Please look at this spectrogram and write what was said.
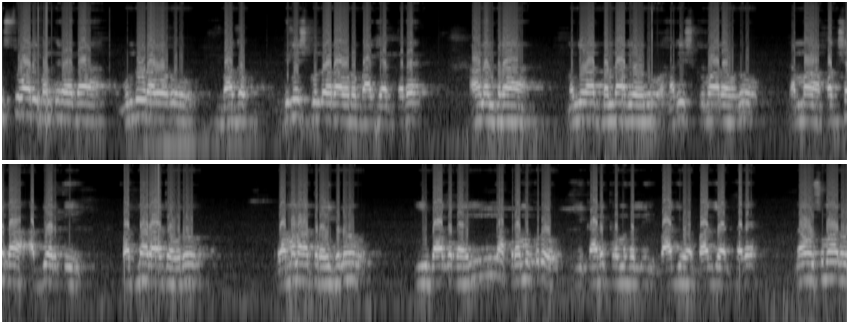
ಉಸ್ತುವಾರಿ ಮಂತ್ರಿಯಾದ ಗುಂಡೂರಾವ್ ಅವರು ಭಾಗ, ದಿನೇಶ್ ಗುಂಡೂರಾವ್ ಅವರು ಭಾಗಿಯಾಗ್ತಾರೆ. ಆನಂತರ ಮಂಜುನಾಥ್ ಭಂಡಾರಿ ಅವರು, ಹರೀಶ್ ಕುಮಾರ್ ಅವರು, ನಮ್ಮ ಪಕ್ಷದ ಅಭ್ಯರ್ಥಿ ಪದ್ಮರಾಜ್ ಅವರು ರಮನಾಥ್ ರೈಗಳು, ಈ ಭಾಗದ ಎಲ್ಲ ಪ್ರಮುಖರು ಈ ಕಾರ್ಯಕ್ರಮದಲ್ಲಿ ಭಾಗಿ, ಭಾಗಿಯಾಗ್ತಾರೆ. ನಾವು ಸುಮಾರು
